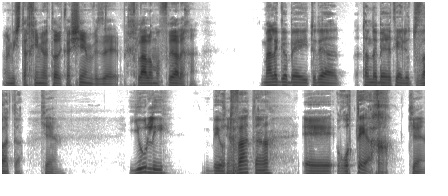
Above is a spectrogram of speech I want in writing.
על משטחים יותר קשים, וזה בכלל לא מפריע לך. מה לגבי, אתה יודע, אתה מדבר איתי על יוטבתה. כן. יולי ביוטבתה כן. אה, רותח. כן.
